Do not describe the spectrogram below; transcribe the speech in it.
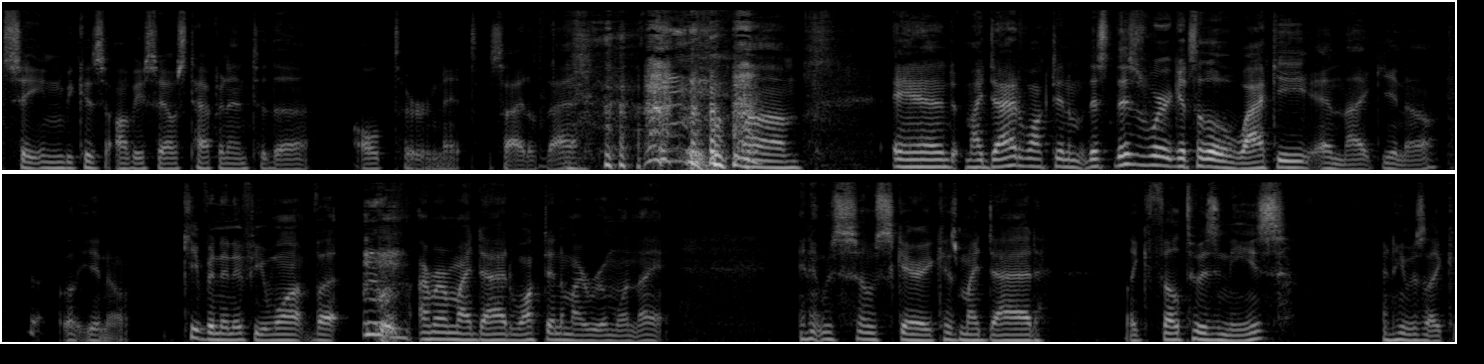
Satan because obviously I was tapping into the alternate side of that. um, and my dad walked in. This this is where it gets a little wacky and like you know, uh, you know, keeping it if you want. But I remember my dad walked into my room one night, and it was so scary because my dad like fell to his knees, and he was like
